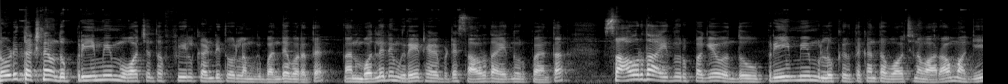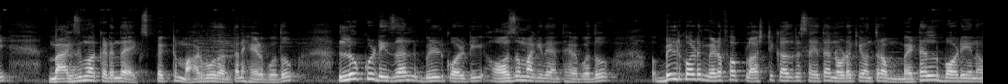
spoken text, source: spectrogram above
ನೋಡಿದ ತಕ್ಷಣ ಒಂದು ಪ್ರೀಮಿಯಂ ವಾಚ್ ಅಂತ ಫೀಲ್ ಖಂಡಿತವಾಗ್ಲೂ ನಮಗೆ ಬಂದೇ ಬರುತ್ತೆ. ನಾನು ಮೊದಲೇ ನಿಮ್ಗೆ ರೇಟ್ ಹೇಳಿಬಿಟ್ಟೆ ಸಾವಿರದ ಐದುನೂರು ರೂಪಾಯಿ ಅಂತ. ಸಾವಿರದ ಐದುನೂರು ರೂಪಾಯಿಗೆ ಒಂದು ಪ್ರೀಮಿಯಂ ಲುಕ್ ಇರತಕ್ಕಂಥ ವಾಚ್ನ ನಾವು ಆರಾಮಾಗಿ ಮ್ಯಾಕ್ಸಿಮಮ್ ಕಡೆಯಿಂದ ಎಕ್ಸ್ಪೆಕ್ಟ್ ಮಾಡ್ಬೋದು ಅಂತಲೇ ಹೇಳ್ಬೋದು. Look design build quality awesome ಆಗಿದೆ ಅಂತ ಹೇಳ್ಬೋದು. Build quality made of plastic ಆದರೂ ಸಹಿತ ನೋಡೋಕ್ಕೆ ಒಂಥರ ಮೆಟಲ್ ಬಾಡಿ ಅನ್ನೋ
